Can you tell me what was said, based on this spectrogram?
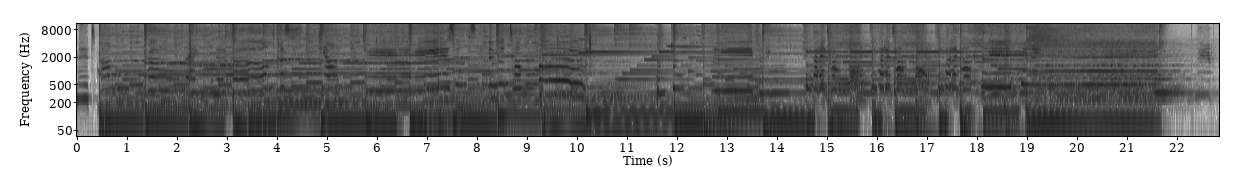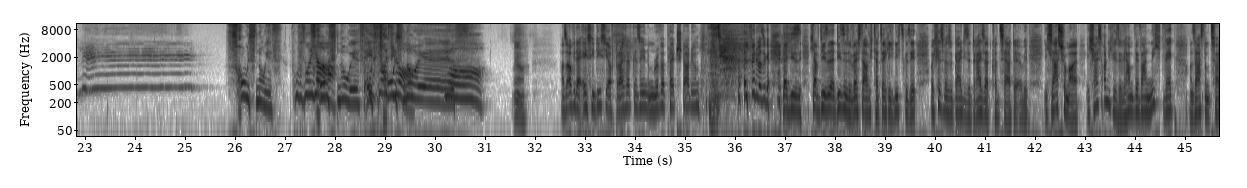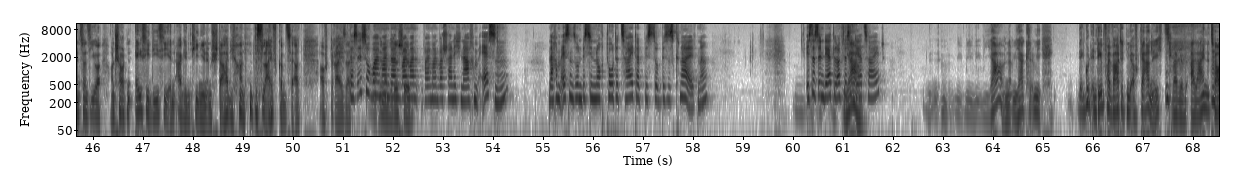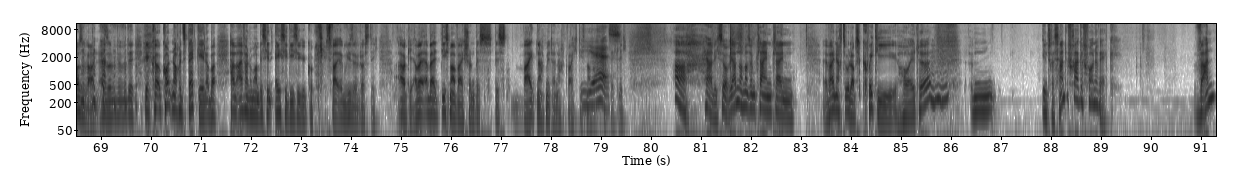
Mit Anke, Engelke und Christian Thiesens im Winter frei. Und du, Liebling, wie war dein Tag? Wie war dein Tag? Wie war dein Tag, Frohes Neues. Frohes Neues Frohes Neues. Ey, Frohes Neues frohes Jahr. Neues. Ja. Ja. Hast du auch wieder ACDC auf Dreisat gesehen im River Plate Stadium? ich finde immer so geil. Nein, diese, ich habe diese, diese Silvester habe ich tatsächlich nichts gesehen, aber ich finde es immer so geil, diese Dreisat-Konzerte irgendwie. Ich saß schon mal, ich weiß auch nicht wieso, wir, haben, wir waren nicht weg und saßen um 22 Uhr und schauten ACDC in Argentinien im Stadion, das Live-Konzert auf Dreisat. Das ist so, weil man dann, weil man, weil man wahrscheinlich nach dem Essen, nach dem Essen so ein bisschen noch tote Zeit hat, bis, so, bis es knallt, ne? Ist das in der, läuft das Ja. in der Zeit? Ja, ja, gut, in dem Fall warteten wir auf gar nichts, weil wir alleine zu Hause waren. Also wir, wir, wir ko- konnten auch ins Bett gehen, aber haben einfach noch mal ein bisschen ACDC geguckt. Es war irgendwie so lustig. Okay, aber, aber diesmal war ich schon bis, bis weit nach Mitternacht war ich diesmal Yes. tatsächlich. Ah, herrlich. So, wir haben noch mal so einen kleinen, kleinen Weihnachtsurlaubs-Quickie heute. Ähm, interessante Frage vorneweg. Wann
